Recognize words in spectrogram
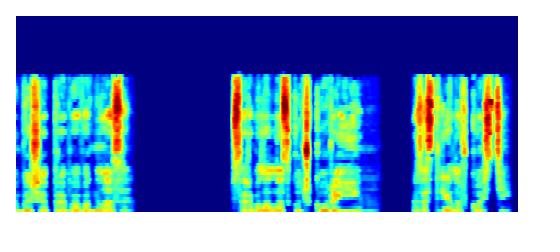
Выше правого глаза. Сорвала лоскут шкуры и застряла в кости.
